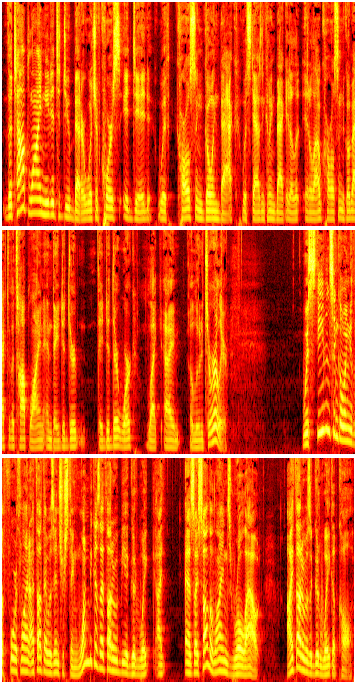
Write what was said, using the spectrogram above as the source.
The top line needed to do better, which of course it did with Karlsson going back, with Stastny coming back. It, it allowed Karlsson to go back to the top line, and they did their they did their work, like I alluded to earlier. With Stephenson going to the fourth line, I thought that was interesting. One, because I thought it would be a good wake. I, as I saw the lines roll out, I thought it was a good wake up call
